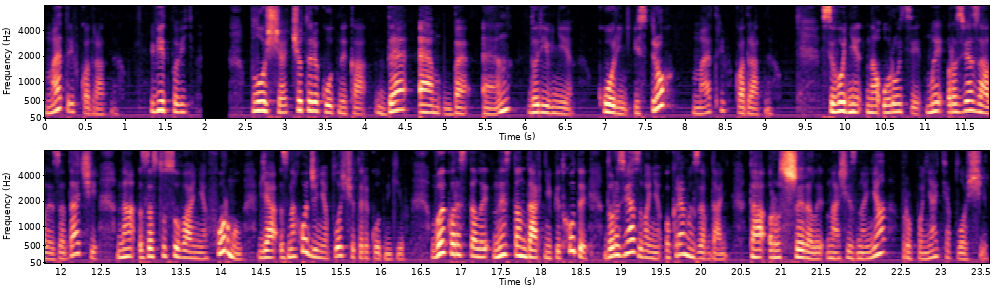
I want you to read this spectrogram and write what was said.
метрів квадратних. Відповідь. Площа чотирикутника DMBN дорівнює корінь із 3 метрів квадратних. Сьогодні на уроці ми розв'язали задачі на застосування формул для знаходження площ чотирикутників, використали нестандартні підходи до розв'язування окремих завдань та розширили наші знання про поняття площі.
